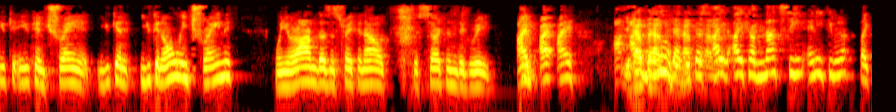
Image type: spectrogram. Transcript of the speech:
you can you can train it, you can you can only train it when your arm doesn't straighten out to a certain degree. I I I, I, You I have to have believe that You because have I it. I have not seen anything like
